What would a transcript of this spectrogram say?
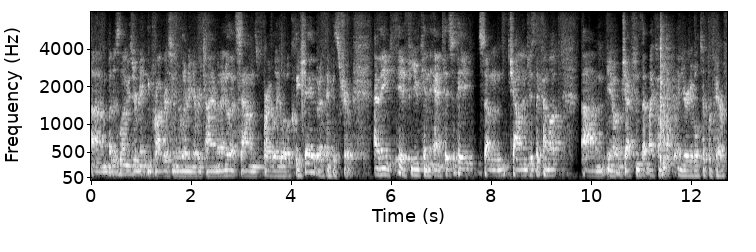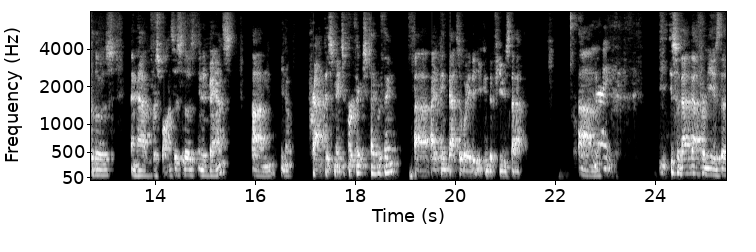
um, but as long as you're making progress and you're learning every time, and I know that sounds probably a little cliche, but I think it's true. I think if you can anticipate some challenges that come up, um, you know, objections that might come up, and you're able to prepare for those and have responses to those in advance, um, you know, practice makes perfect type of thing. Uh, I think that's a way that you can diffuse that. Um, right. So that that for me is the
